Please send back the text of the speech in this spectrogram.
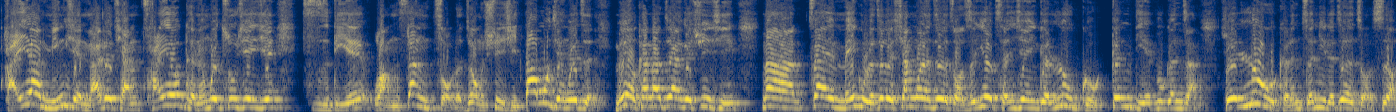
还要明显来得强，才有可能会出现一些止跌往上走的这种讯息。到目前为止没有看到这样一个讯息。那在美股的这个相关的这个走势又呈现一个陆股跟跌不跟涨，所以陆股可能整体的这个走势哦，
